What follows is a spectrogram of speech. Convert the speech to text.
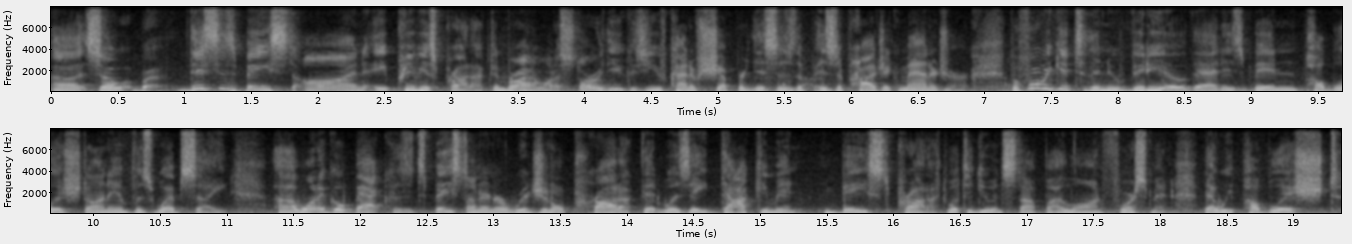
Uh, so, br- this is based on a previous product. And, Brian, I want to start with you because you've kind of shepherded this as the, as the project manager. Before we get to the new video that has been published on AAMVA's website, uh, I want to go back because it's based on an original product that was a document based product, What to Do When Stopped by Law Enforcement, that we published.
